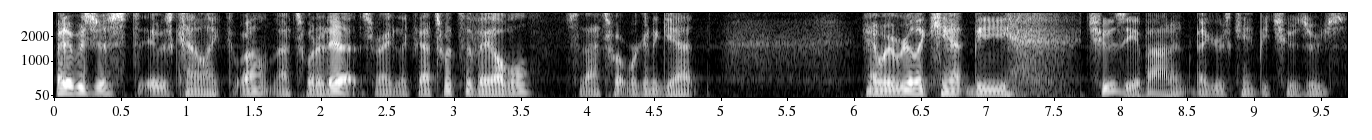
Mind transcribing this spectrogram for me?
But it was just, it was kind of like, well, that's what it is, right? Like that's what's available. So that's what we're going to get. And we really can't be choosy about it. Beggars can't be choosers.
